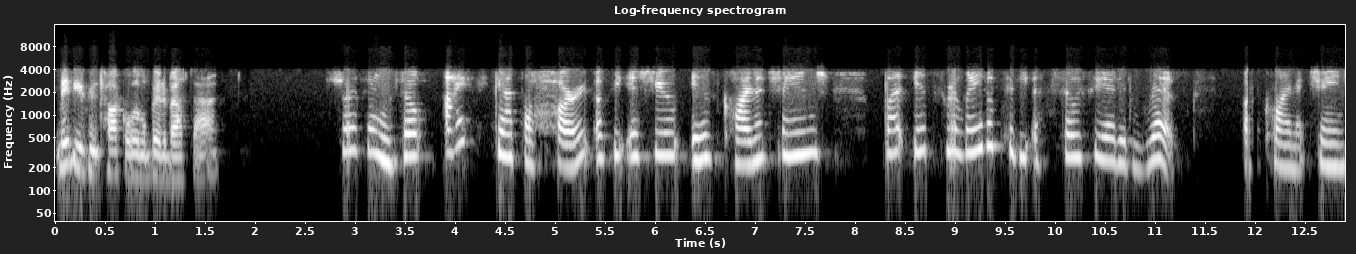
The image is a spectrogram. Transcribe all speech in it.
maybe you can talk a little bit about that. Sure thing. So I think at the heart of the issue is climate change but it's related to the associated risks of climate change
